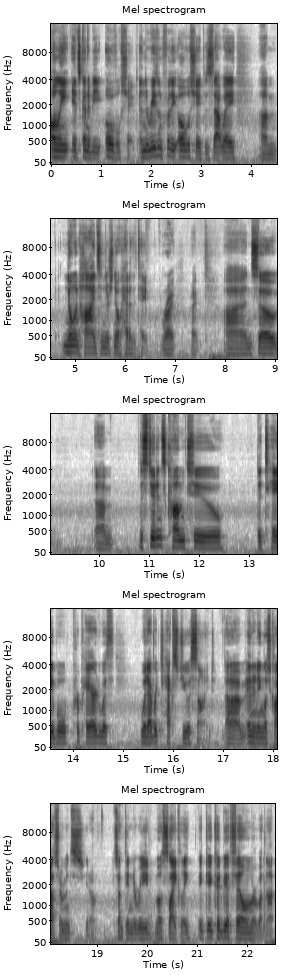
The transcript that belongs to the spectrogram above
only it's going to be oval shaped. And the reason for the oval shape is that way um, no one hides and there's no head of the table Right. Uh, and so um, the students come to the table prepared with whatever text you assigned. Um, in an English classroom, it's you know something to read most likely. It, it could be a film or whatnot,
